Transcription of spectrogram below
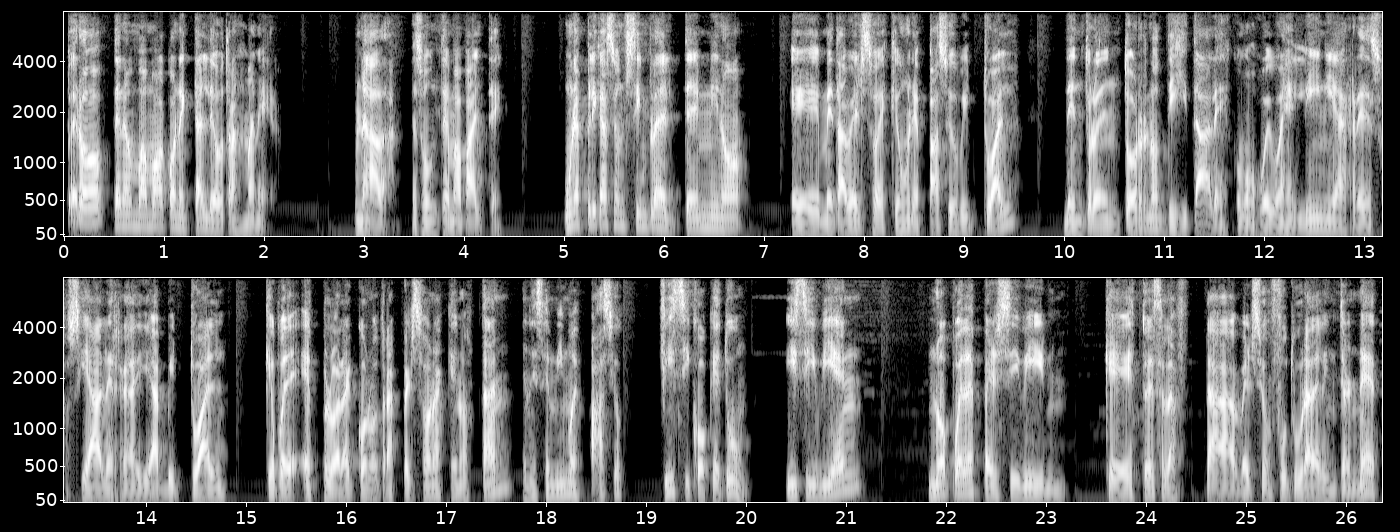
pero tenemos, vamos a conectar de otras maneras. Nada, eso es un tema aparte. Una explicación simple del término eh, metaverso es que es un espacio virtual dentro de entornos digitales como juegos en línea, redes sociales, realidad virtual, que puedes explorar con otras personas que no están en ese mismo espacio físico que tú. Y si bien no puedes percibir que esto es la, versión futura del Internet,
